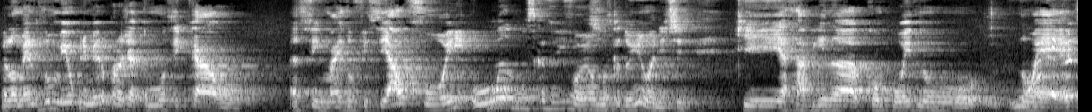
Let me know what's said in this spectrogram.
pelo menos o meu primeiro projeto musical, assim, mais oficial foi Uma o. música do Unity. Foi uma música do Unity. Que a Sabina compôs no. no app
